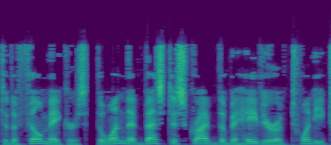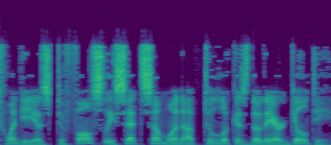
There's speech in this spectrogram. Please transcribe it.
To the filmmakers, the one that best described the behavior of 2020 is to falsely set someone up to look as though they are guilty.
